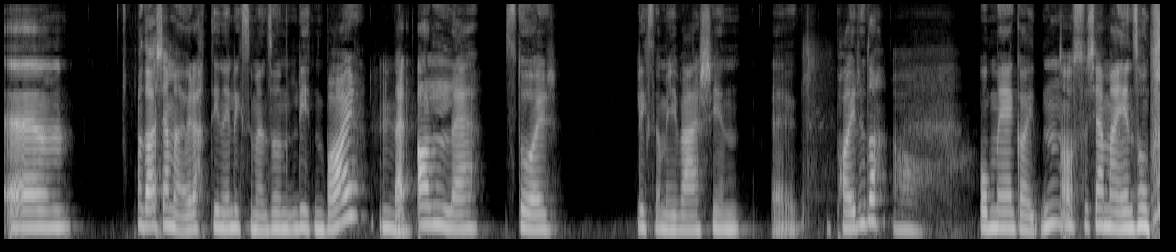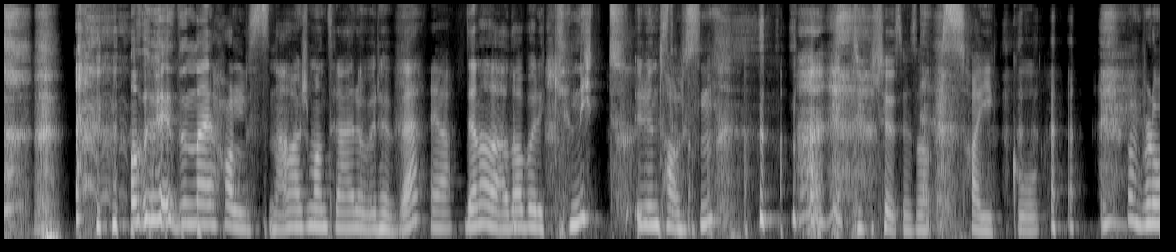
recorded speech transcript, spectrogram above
Um, og da kommer jeg jo rett inn i liksom en sånn liten bar, Mm. der alle står liksom i hver sin eh, par, da. Oh. og med guiden, og så kommer jeg inn sånn Og du vet den der halsen jeg har som han trær over hodet? Ja. Den hadde jeg da bare knytt rundt halsen. Du ser ut som en sånn psyko. Og blå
